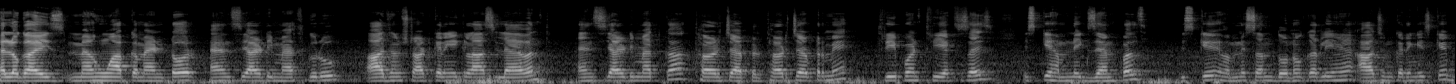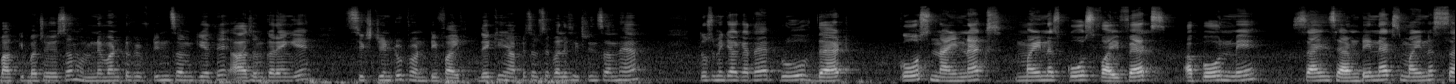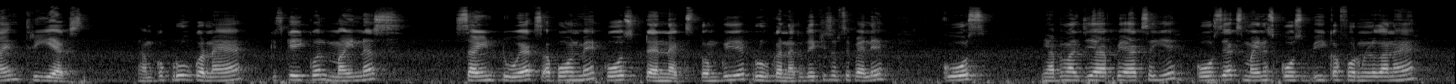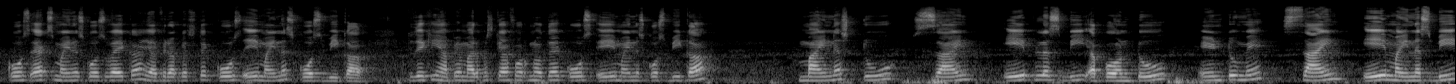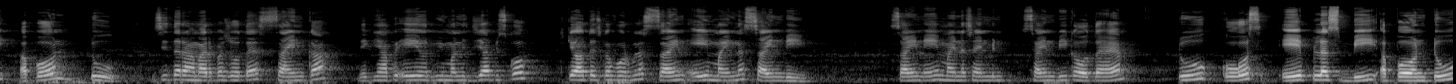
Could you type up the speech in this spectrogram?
Hello guys मैं हूँ आपका मेंटोर एनसीईआरटी मैथ गुरु आज हम स्टार्ट करेंगे क्लास इलेवेंथ एनसीईआरटी मैथ का थर्ड चैप्टर थर्ड चैप्टर में 3.3 एक्सरसाइज इसके हमने एग्जांपल्स इसके हमने सम दोनों कर लिए हैं. आज हम करेंगे इसके, बाकी बचे हुए सम हमने वन टू फिफ्टीन सम किए थे. आज हम करेंगे सिक्सटीन टू ट्वेंटी फाइव देखिए, यहाँ पर सबसे पहले सिक्सटीन सम है. तो उसमें क्या कहता है? Prove that cos nine X minus cos five X upon में sine seventeen X minus sine three X. हमको प्रूव करना है किसके equal minus sine two X upon में कोस टेन एक्स। तो हमको ये प्रूव करना है। तो देखिए सबसे पहले कोस यहाँ पे मान लीजिए यहाँ पे एक्स है ये। Cos X minus cos B का फॉर्मूला लगाना है। Cos X minus cos Y का, या फिर आप कह सकते हैं कोस ए माइनस कोस बी का। तो देखिए यहाँ पे हमारे पास क्या फॉर्मूला होता है? Cos A minus cos B का। Minus two sine A plus B upon two into में sine A minus B upon two इसी तरह हमारे पास जो होता है साइन का, देखिए यहाँ पे ए और बी मान लीजिए आप इसको, क्या होता है इसका formula sine A minus sine B sine A minus sine B sine B का होता है two cos A plus B upon two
